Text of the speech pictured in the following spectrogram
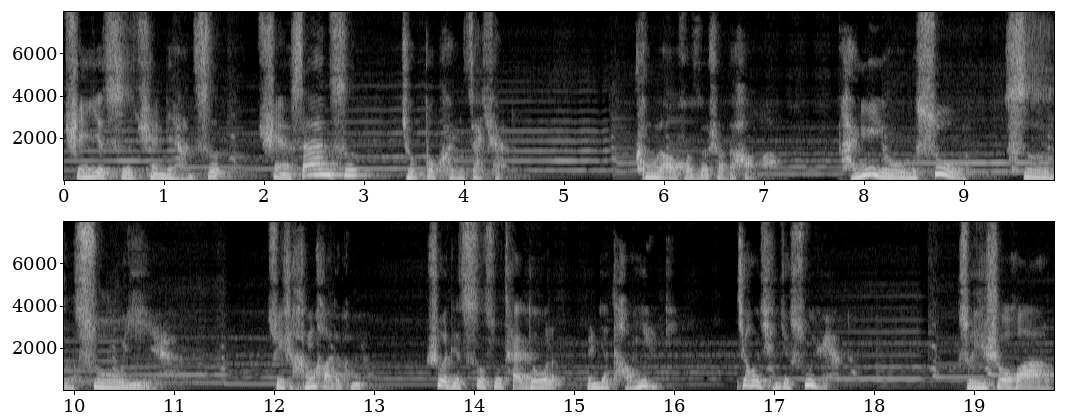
劝一次、劝两次、劝三次，就不可以再劝了。孔老夫子说的好啊：“朋友数是疏也。”所以是很好的朋友，说的次数太多了，人家讨厌你，交情就疏远了。所以说话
